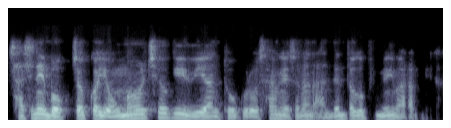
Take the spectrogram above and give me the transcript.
자신의 목적과 욕망을 채우기 위한 도구로 사용해서는 안 된다고 분명히 말합니다.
